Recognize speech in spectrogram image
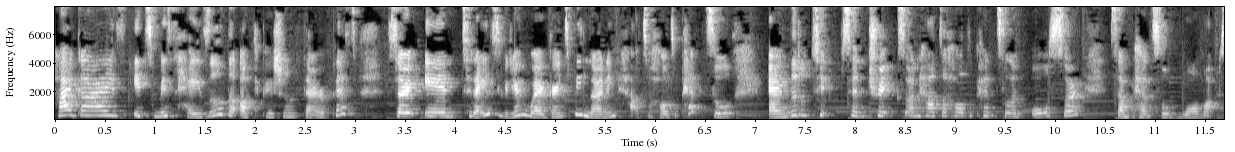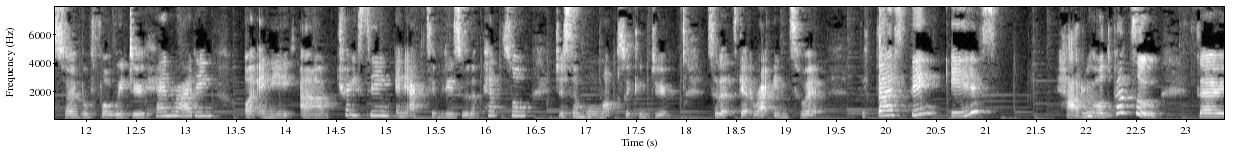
Hi guys, it's Miss Hazel, the occupational therapist. So in today's video, we're going to be learning how to hold a pencil and little tips and tricks on how to hold a pencil and also some pencil warm-ups. So before we do handwriting or any um, tracing, any activities with a pencil, just some warm-ups we can do. So let's get right into it. The first thing is, how do we hold a pencil? So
